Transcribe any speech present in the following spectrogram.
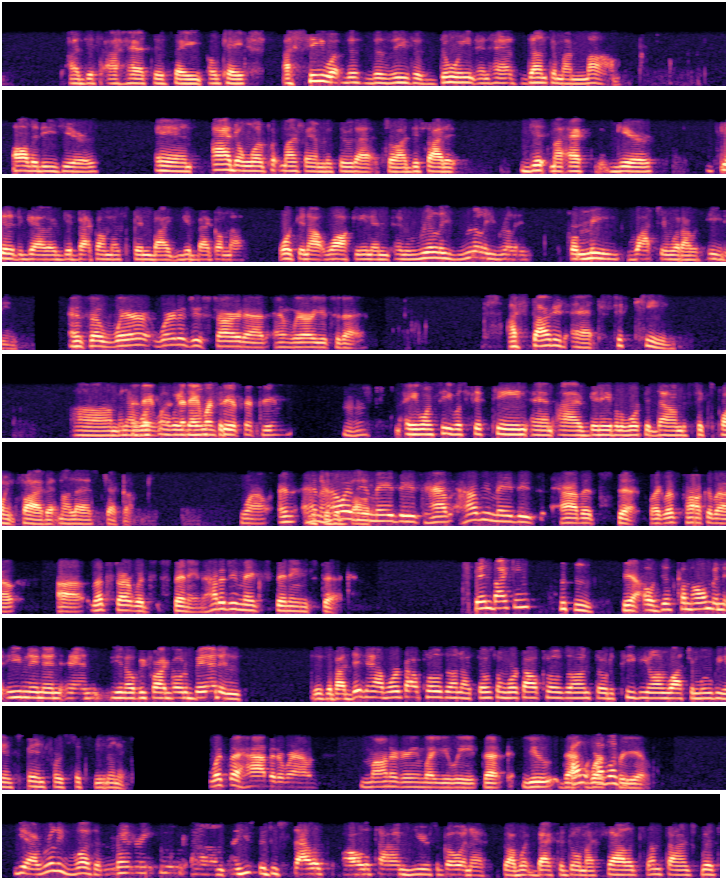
I just I had to say, okay, I see what this disease is doing and has done to my mom all of these years, and I don't want to put my family through that. So I decided get my act gear, get it together, get back on my spin bike, get back on my working out, walking, and and really, really, really, for me, watching what I was eating. And so where where did you start at and where are you today? I started at 15, um, and I And worked my way and down. to A1C at 15? Mm-hmm. A1C was 15, and I've been able to work it down to 6.5 at my last checkup. Wow. And and how have you made these have how have you made these habits stick? Like let's talk about uh let's start with spinning. How did you make spinning stick? Spin biking? Yeah. oh, just come home in the evening and and you know before I go to bed and just if I didn't have workout clothes on, I throw some workout clothes on, throw the TV on, watch a movie, and spin for 60 minutes. What's the habit around monitoring what you eat that you that I- I works for wasn't- you? Yeah, I really wasn't measuring food. Um, I used to do salads all the time years ago, and I so I went back to doing my salads sometimes with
